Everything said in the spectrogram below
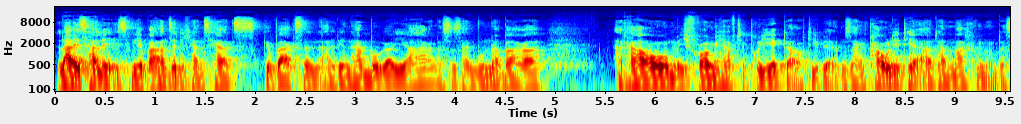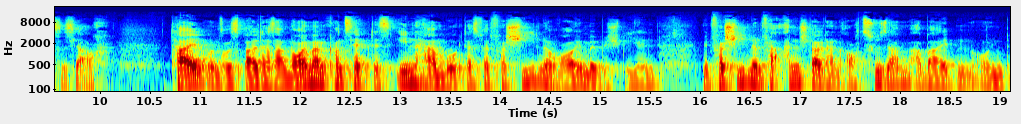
Leishalle ist mir wahnsinnig ans Herz gewachsen in all den Hamburger Jahren. Das ist ein wunderbarer Raum. Ich freue mich auf die Projekte, auch die wir im St. Pauli-Theater machen. Und das ist ja auch Teil unseres Balthasar Neumann-Konzeptes in Hamburg, dass wir verschiedene Räume bespielen, mit verschiedenen Veranstaltern auch zusammenarbeiten und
